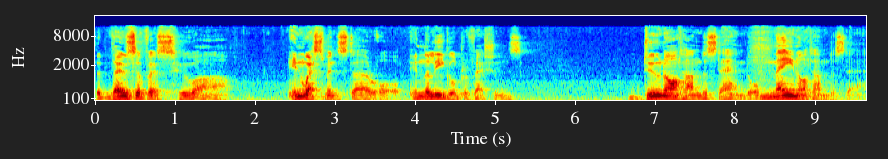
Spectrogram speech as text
that those of us who are in Westminster or in the legal professions do not understand or may not understand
